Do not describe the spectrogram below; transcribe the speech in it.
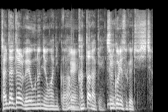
달달달 외우는 영화니까 네. 간단하게 줄거리 소개해 주시죠.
